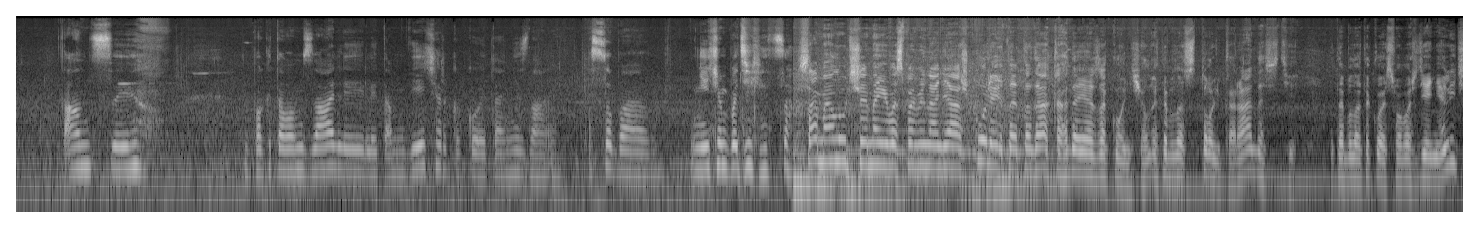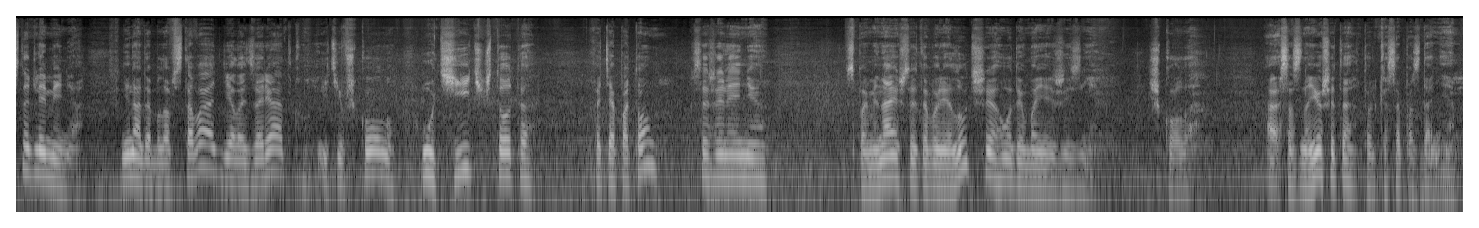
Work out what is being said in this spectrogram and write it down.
танці в актовом зале или там вечер какой-то, не знаю. Особо нечем поделиться. Самые лучшие мои воспоминания о школе это тогда, когда я закончил. Это было столько радости, это было такое освобождение лично для меня. Не надо было вставать, делать зарядку, идти в школу, учить что-то. Хотя потом, к сожалению, вспоминаю, что это были лучшие годы в моей жизни. Школа. А осознаешь это только с опозданием.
